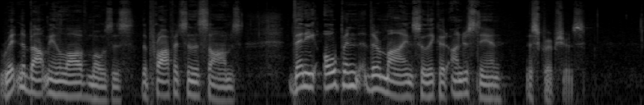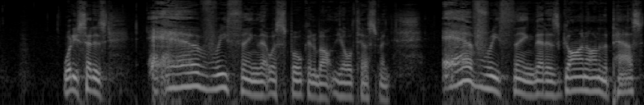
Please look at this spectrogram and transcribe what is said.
written about me in the law of Moses, the prophets, and the Psalms. Then he opened their minds so they could understand the scriptures. What he said is, everything that was spoken about in the Old Testament, everything that has gone on in the past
